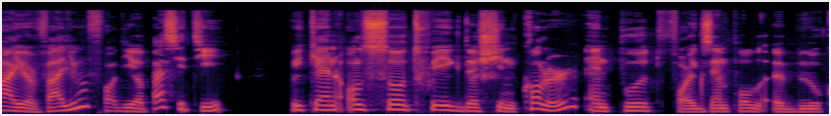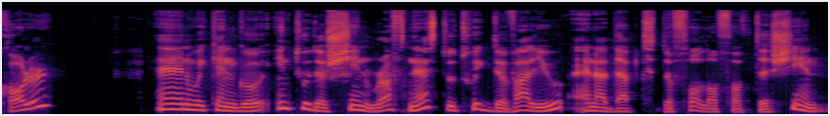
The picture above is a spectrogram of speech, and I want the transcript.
higher value for the opacity we can also tweak the sheen color and put, for example, a blue color. And we can go into the sheen roughness to tweak the value and adapt the fall off of the sheen.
